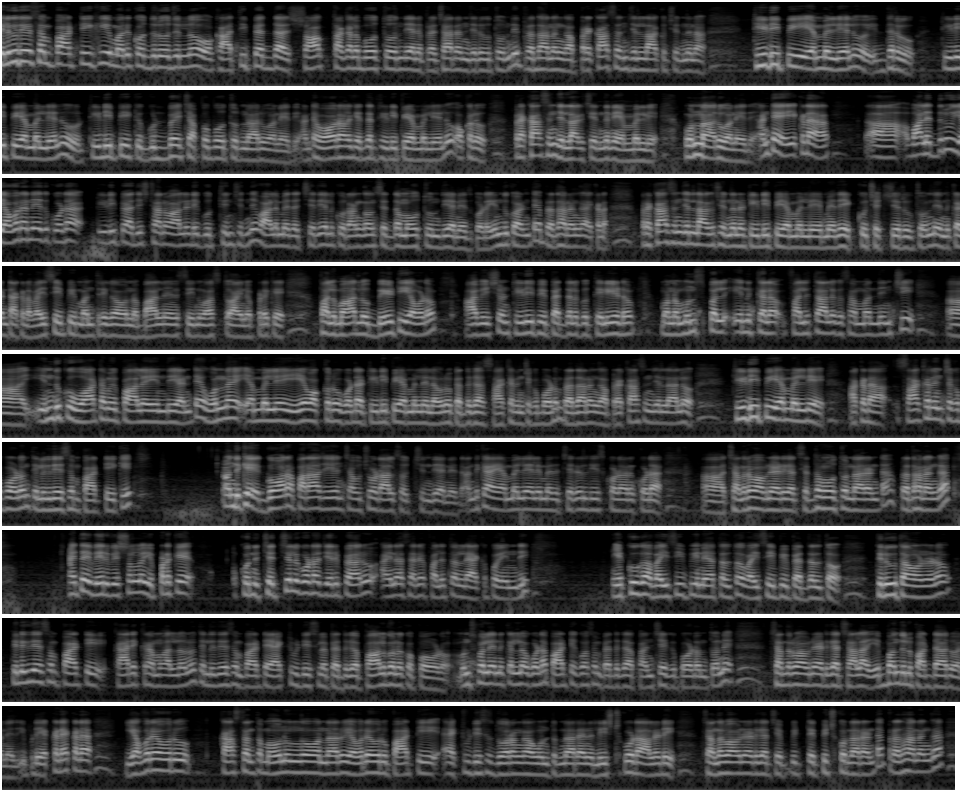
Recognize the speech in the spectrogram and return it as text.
తెలుగుదేశం పార్టీకి మరికొద్ది రోజుల్లో ఒక అతిపెద్ద షాక్ తగలబోతోంది అనే ప్రచారం జరుగుతుంది. ప్రధానంగా ప్రకాశం జిల్లాకు చెందిన టీడీపీ ఎమ్మెల్యేలు ఇద్దరు టీడీపీ ఎమ్మెల్యేలు టీడీపీకి గుడ్ బై చెప్పబోతున్నారు అనేది. అంటే ఓవరాల్గా ఇద్దరు టీడీపీ ఎమ్మెల్యేలు ఒకరు ప్రకాశం జిల్లాకు చెందిన ఎమ్మెల్యే ఉన్నారు అనేది. అంటే ఇక్కడ వాళ్ళిద్దరూ ఎవరనేది కూడా టీడీపీ అధిష్టానం ఆల్రెడీ గుర్తించింది. వాళ్ళ మీద చర్యలకు రంగం సిద్ధమవుతుంది అనేది కూడా. ఎందుకంటే ప్రధానంగా ఇక్కడ ప్రకాశం జిల్లాకు చెందిన టీడీపీ ఎమ్మెల్యే మీద ఎక్కువ చర్చ జరుగుతుంది. ఎందుకంటే అక్కడ వైసీపీ మంత్రిగా ఉన్న బాలినేని శ్రీనివాస్తో ఆయన ఇప్పటికే పలుమార్లు భేటీ అవ్వడం ఆ విషయం టీడీపీ పెద్దలకు తెలియడం మన మున్సిపల్ ఎన్నికల ఫలితాలకు సంబంధించి ఎందుకు ఓటమి పాలైంది అంటే ఉన్న ఎమ్మెల్యే ఏ ఒక్కరూ కూడా టీడీపీ ఎమ్మెల్యేలు ఎవరూ పెద్దగా సహకరించకపోవడం ప్రధానంగా ప్రకాశం జిల్లాలో టీడీపీ ఎమ్మెల్యే అక్కడ సహకరించకపోవడం తెలుగుదేశం పార్టీకి. అందుకే ఘోర పరాజయం చవిచూడాల్సి వచ్చింది అనేది. అందుకే ఆ ఎమ్మెల్యేల మీద చర్యలు తీసుకోవడానికి కూడా చంద్రబాబు నాయుడు గారు సిద్ధమవుతున్నారంట ప్రధానంగా. అయితే వీరి విషయంలో ఇప్పటికే కొన్ని చర్చలు కూడా జరిపారు. అయినా సరే ఫలితం లేకపోయింది. ఎక్కువగా వైసీపీ నేతలతో వైసీపీ పెద్దలతో తిరుగుతూ ఉండడం తెలుగుదేశం పార్టీ కార్యక్రమాల్లోనూ తెలుగుదేశం పార్టీ యాక్టివిటీస్లో పెద్దగా పాల్గొనకపోవడం మున్సిపల్ ఎన్నికల్లో కూడా పార్టీ కోసం పెద్దగా పనిచేయకపోవడంతోనే చంద్రబాబు నాయుడు గారు చాలా ఇబ్బందులు పడ్డారు అనేది. ఇప్పుడు ఎక్కడెక్కడ ఎవరెవరు కాస్తంత మౌనంగా ఉన్నారు. ఎవరెవరు పార్టీ యాక్టివిటీస్ దూరంగా ఉంటున్నారు అనే లిస్ట్ కూడా ఆల్రెడీ చంద్రబాబు నాయుడు గారు చెప్పి తెప్పించుకున్నారంట. ప్రధానంగా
